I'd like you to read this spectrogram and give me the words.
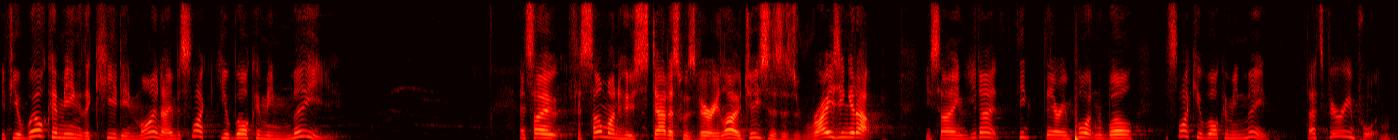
if you're welcoming the kid in my name, it's like you're welcoming me. And so for someone whose status was very low, Jesus is raising it up. He's saying, You don't think they're important? Well, it's like you're welcoming me. That's very important.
